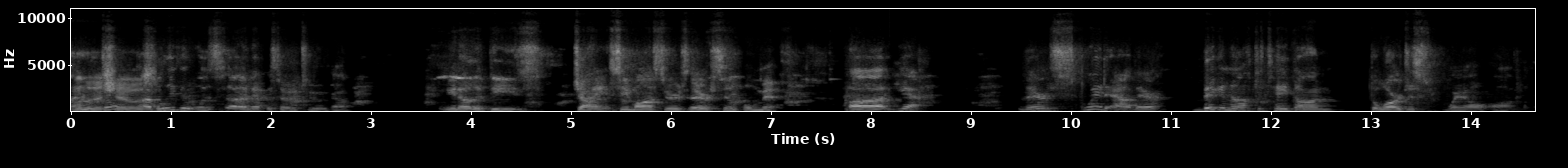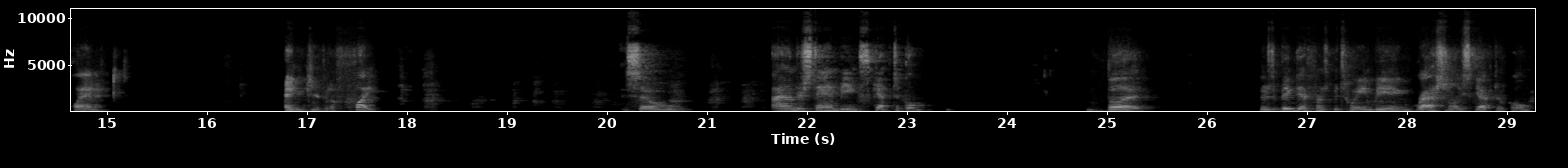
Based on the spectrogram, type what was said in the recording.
I one of the shows. I believe it was uh, an episode or two ago. You know that these giant sea monsters, they're a simple myth. Uh, yeah, there's squid out there big enough to take on the largest whale on the planet and give it a fight. So I understand being skeptical, but there's a big difference between being rationally skeptical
